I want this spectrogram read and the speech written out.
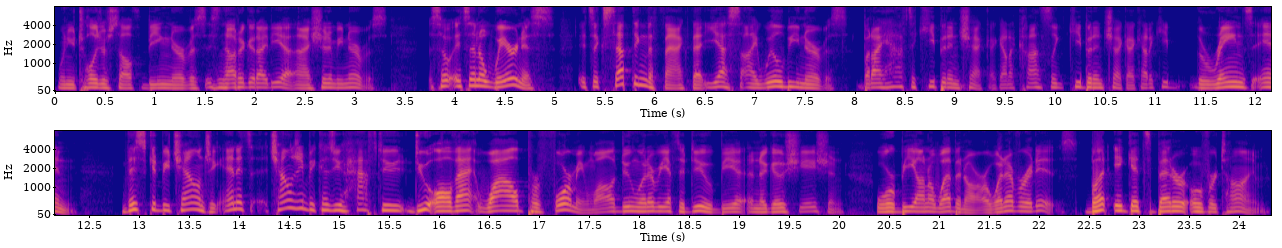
when you told yourself being nervous is not a good idea and I shouldn't be nervous. So, it's an awareness it's accepting the fact that, yes, I will be nervous, but I have to keep it in check. I got to constantly keep it in check. I got to keep the reins in. This could be challenging. And it's challenging because you have to do all that while performing, while doing whatever you have to do, be it a negotiation or be on a webinar or whatever it is. But it gets better over time.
